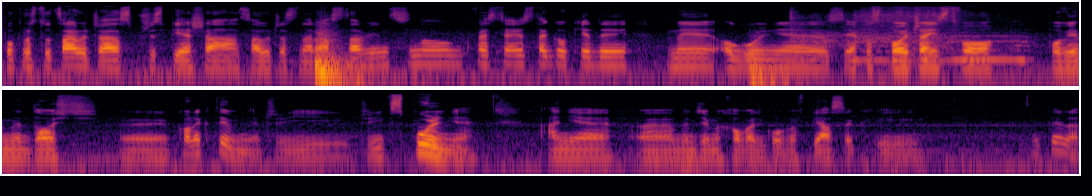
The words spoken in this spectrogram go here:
po prostu cały czas przyspiesza, cały czas narasta, więc no, kwestia jest tego, kiedy my ogólnie jako społeczeństwo powiemy dość e, kolektywnie, czyli, czyli wspólnie a nie e, będziemy chować głowę w piasek i, i tyle.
